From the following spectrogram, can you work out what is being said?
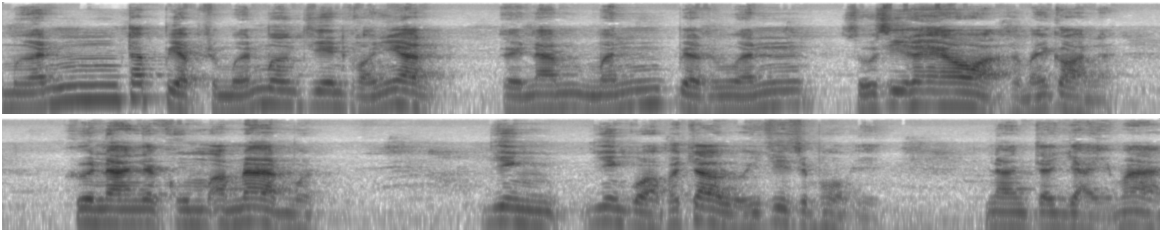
เหมือนถ้าเปรียบเสมือนเมืองจีนขออนุญาตเอ่ยนามเหมือนเปรียบเสมือนสูสีไทเฮาอะสมัยก่อนอะคือนางจะคุมอำนาจหมด ยิ่งยิ่งกว่าพระเจ้าหลุยที่16อีก นางจะใหญ่มาก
